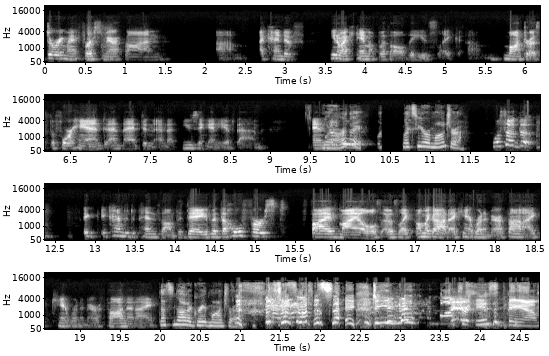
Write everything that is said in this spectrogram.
during my first marathon, um, I kind of, you know, I came up with all these like um, mantras beforehand and then didn't end up using any of them. And what the are they? Let's hear a mantra. Well, so the it, it kind of depends on the day, but the whole first five miles, I was like, oh my God, I can't run a marathon. I can't run a marathon. And I. That's not a great mantra. I was just about to say, do you know what a mantra is, Pam?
